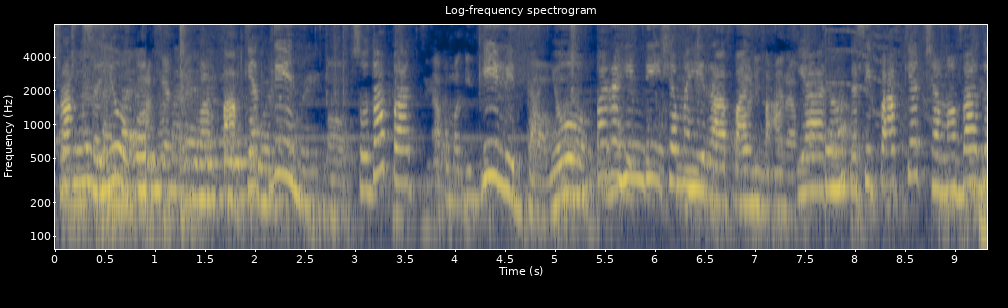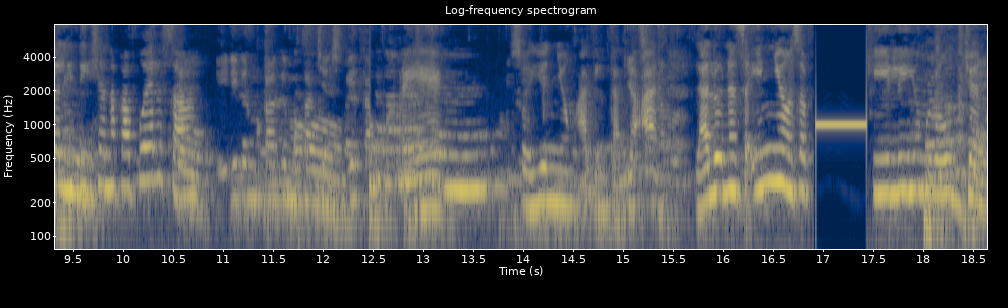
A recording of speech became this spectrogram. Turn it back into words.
truck sa'yo. Paakyat din. So, dapat, gilid tayo para hindi siya mahirapan paakyat. Kasi paakyat siya, mabagal, hindi siya nakapuwersa. Hindi ka makagam maka-chance gear. Correct. So, yun yung ating tandaan. Lalo na sa inyo, sa hili yung road dyan.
